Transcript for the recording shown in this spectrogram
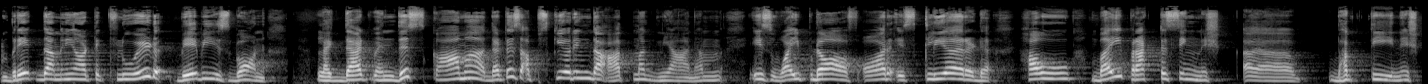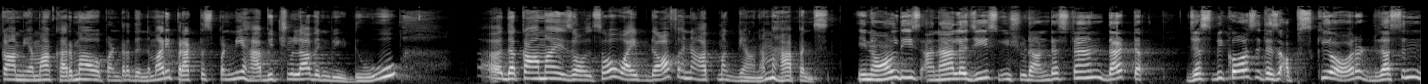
break the amniotic fluid, baby is born. like that when this kama that is obscuring the atma jnanam is wiped off or is cleared how by practicing nish, uh, பக்தி நிஷ்காமியமாக கர்மாவை பண்ணுறது இந்த மாதிரி ப்ராக்டிஸ் பண்ணி ஹேபிச்சுவலாக when we do the kama is also wiped off and atma jnanam happens in all these analogies we should understand that just because it is obscure doesn't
